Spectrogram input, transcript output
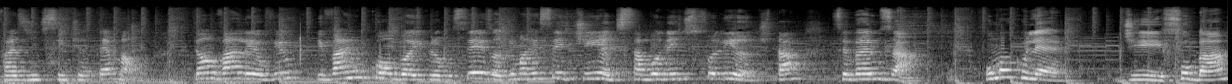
faz a gente sentir até mal. Então valeu, viu? E vai um combo aí pra vocês, ó, de uma receitinha de sabonete esfoliante, tá? Você vai usar uma colher de fubá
